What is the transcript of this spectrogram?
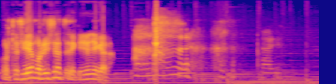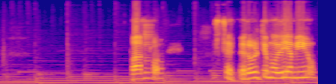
cortesía de morirse antes de que yo llegara. Ah. Vamos, este, pero último día mío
